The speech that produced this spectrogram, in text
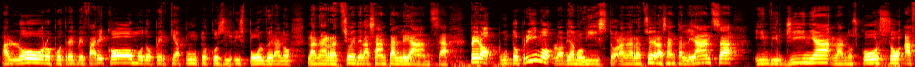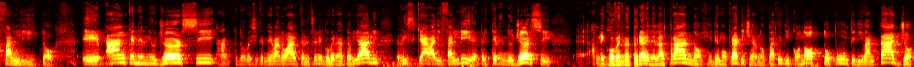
a loro potrebbe fare comodo perché appunto così rispolverano la narrazione della Santa Alleanza. Però, punto primo, lo abbiamo visto: la narrazione della Santa Alleanza in Virginia l'anno scorso ha fallito e anche nel New Jersey, anche dove si tenevano altre elezioni governatoriali, rischiava di fallire perché nel New Jersey eh, alle governatoriali dell'altro anno i democratici erano partiti con 8 punti di vantaggio,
